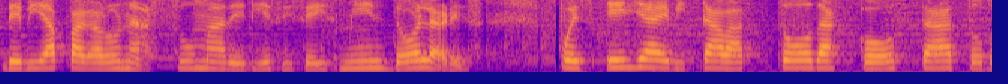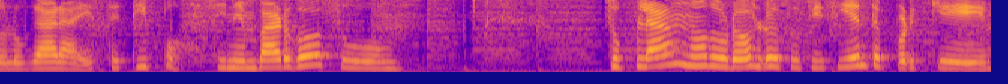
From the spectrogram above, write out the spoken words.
debía pagar una suma de 16 mil dólares, pues ella evitaba a toda costa, a todo lugar a este tipo. Sin embargo, su, su plan no duró lo suficiente porque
